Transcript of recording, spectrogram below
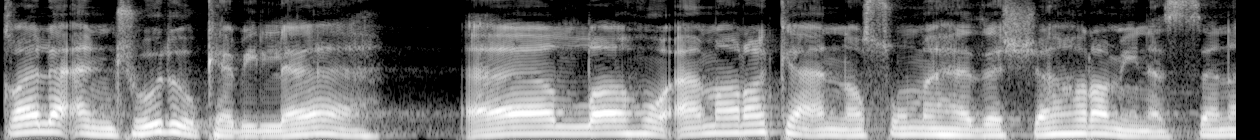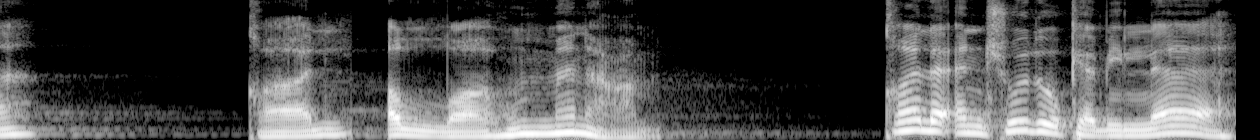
قال انشدك بالله الله امرك ان نصوم هذا الشهر من السنة قال اللهم نعم قال أنشدك بالله.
